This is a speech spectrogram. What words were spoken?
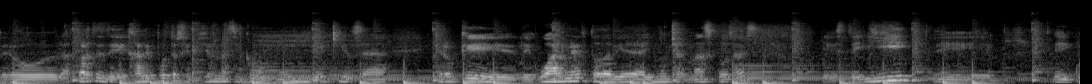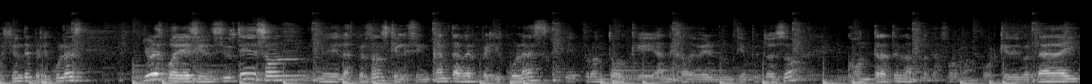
pero las partes de Harry Potter se me hicieron así como muy X, o sea, creo que de Warner todavía hay muchas más cosas. Este, y eh, en cuestión de películas, yo les podría decir, si ustedes son eh, las personas que les encanta ver películas, de pronto que han dejado de ver en un tiempo y todo eso, contraten la plataforma, porque de verdad hay,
